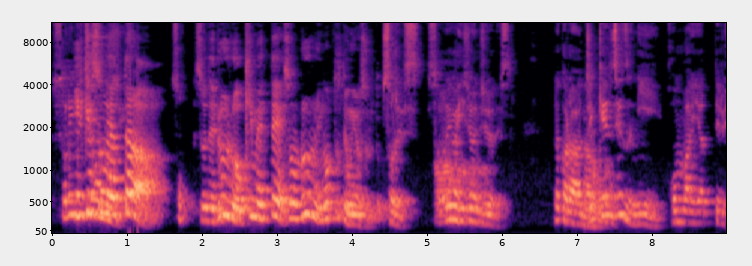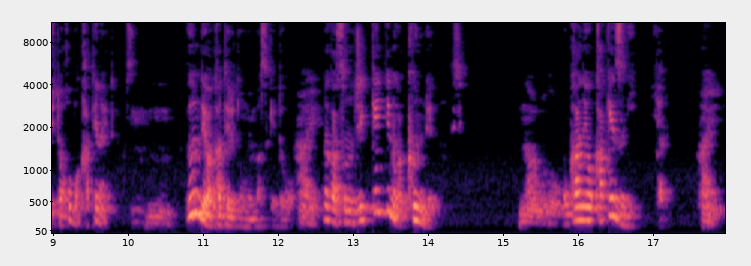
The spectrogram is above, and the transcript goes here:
それがいけそうやったら、ら、そそれでルールを決めて、そのルールにのっとって運用すると。う、それです。それが非常に重要です。だから、実験せずに本番やってる人はほぼ勝てないと思います。うん。運では勝てると思いますけど、はい。だからその実験っていうのが訓練なんですよ。なるほお金をかけずにやる。ど。はい。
